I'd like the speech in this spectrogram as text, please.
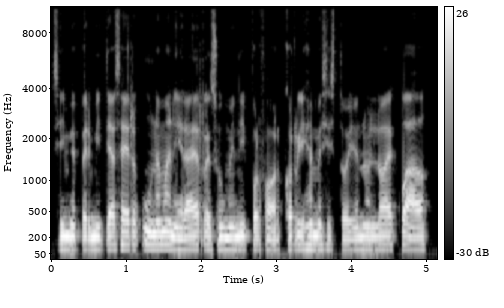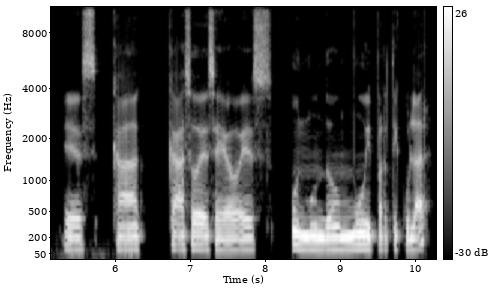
Si me permite hacer una manera de resumen y por favor corríjame si estoy o no en lo adecuado, es cada caso de SEO es un mundo muy particular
